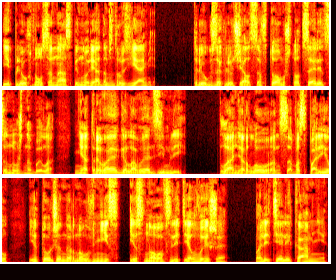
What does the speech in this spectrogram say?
и плюхнулся на спину рядом с друзьями. Трюк заключался в том, что целиться нужно было, не отрывая головы от земли. Планер Лоуренса воспарил и тут же нырнул вниз и снова взлетел выше. Полетели камни.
